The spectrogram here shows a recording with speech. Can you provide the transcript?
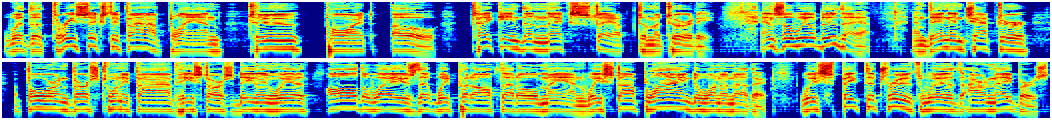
with the 365 plan Plan 2.0 taking the next step to maturity. And so we'll do that. And then in chapter 4 and verse 25, he starts dealing with all the ways that we put off that old man. We stop lying to one another. We speak the truth with our neighbors.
